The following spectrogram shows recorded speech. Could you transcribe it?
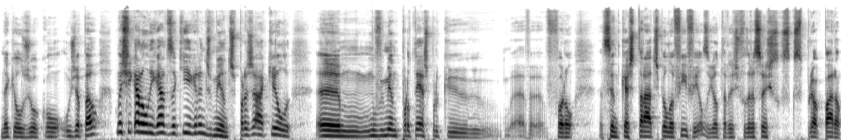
naquele jogo com o Japão, mas ficaram ligados aqui a grandes momentos. Para já aquele um, movimento de protesto porque uh, foram sendo castrados pela FIFA, eles e outras federações que, que se preocuparam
